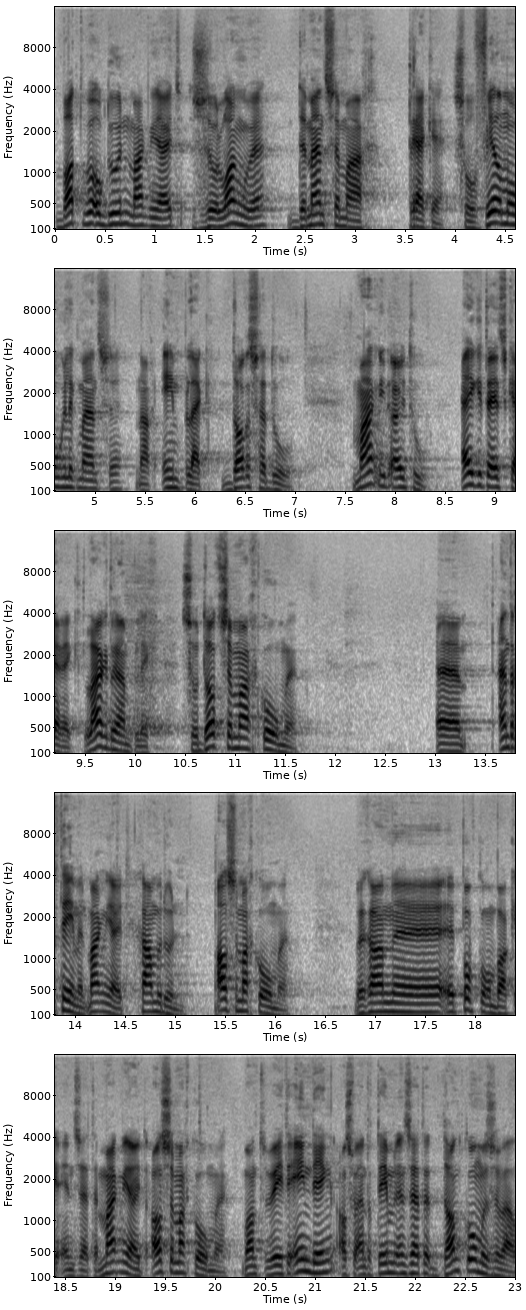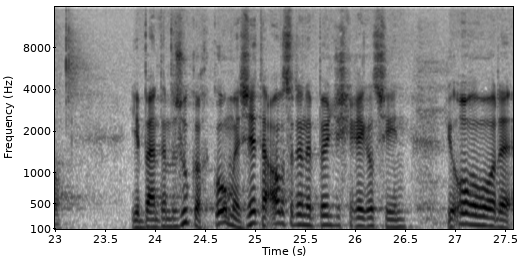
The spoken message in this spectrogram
wat we ook doen, maakt niet uit, zolang we de mensen maar trekken. Zoveel mogelijk mensen naar één plek. Dat is het doel. Maakt niet uit hoe. Eigen tijdskerk, laagdrempelig, zodat ze maar komen. Uh, entertainment, maakt niet uit, gaan we doen. Als ze maar komen. We gaan uh, popcornbakken inzetten, maakt niet uit, als ze maar komen. Want we weten één ding, als we entertainment inzetten, dan komen ze wel. Je bent een bezoeker, komen, zitten, alles wat in de puntjes geregeld zien. Je oren worden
